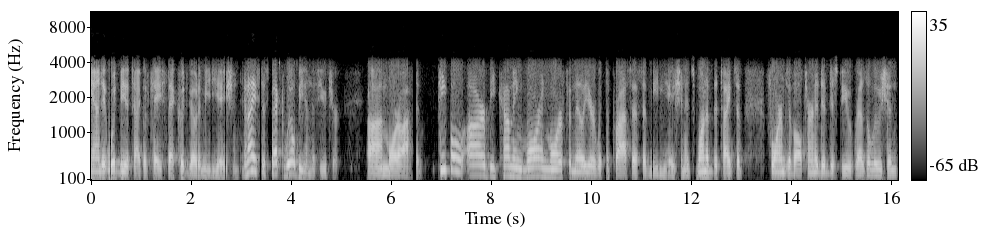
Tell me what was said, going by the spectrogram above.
and it would be a type of case that could go to mediation, and I suspect will be in the future um, more often. People are becoming more and more familiar with the process of mediation. It's one of the types of forms of alternative dispute resolution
